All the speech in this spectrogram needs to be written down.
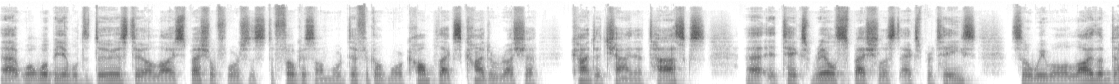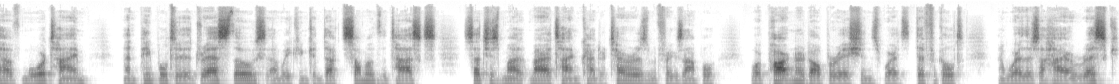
Uh, what we'll be able to do is to allow special forces to focus on more difficult, more complex counter Russia, counter China tasks uh, it takes real specialist expertise. So we will allow them to have more time and people to address those, and we can conduct some of the tasks, such as ma- maritime counterterrorism, for example, or partnered operations where it's difficult and where there's a higher risk.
